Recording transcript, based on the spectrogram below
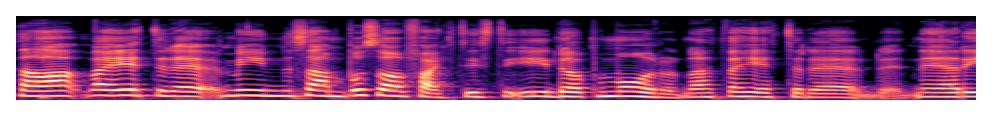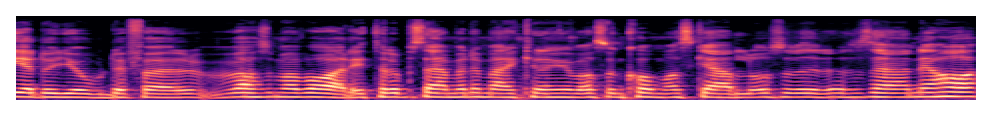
Ja, vad heter det? Min sambo sa faktiskt idag på morgonen att vad heter det, när jag redogjorde för vad som har varit, eller på så här, men det märker han ju vad som komma skall och så vidare. Så han, jaha,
